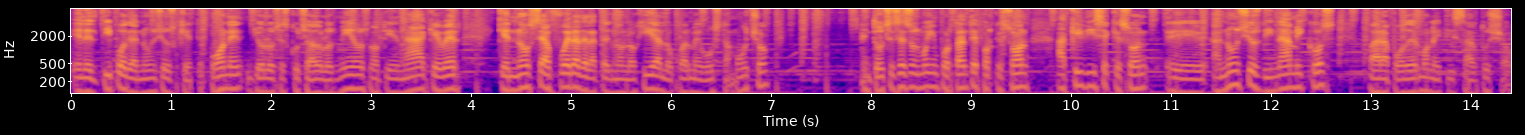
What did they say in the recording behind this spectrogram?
en el tipo de anuncios que te ponen. Yo los he escuchado los míos, no tiene nada que ver que no sea fuera de la tecnología, lo cual me gusta mucho. Entonces eso es muy importante porque son, aquí dice que son eh, anuncios dinámicos para poder monetizar tu show.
